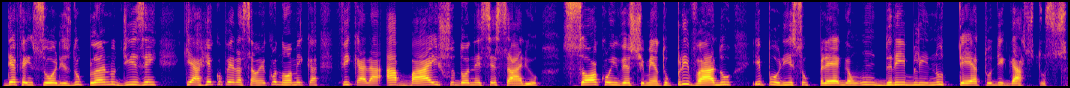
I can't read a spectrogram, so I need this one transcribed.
Defensores do plano dizem que a recuperação econômica ficará abaixo do necessário, só com investimento privado e por isso pregam um drible no teto de gastos.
